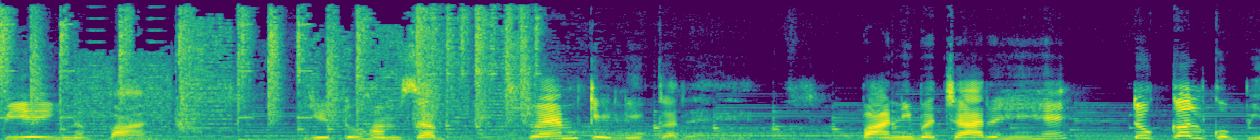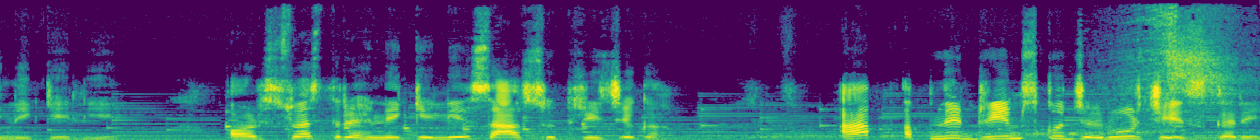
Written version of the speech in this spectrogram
पिए न पान। ये तो हम सब स्वयं के लिए कर रहे हैं। पानी बचा रहे हैं तो कल को पीने के लिए, और स्वस्थ रहने के लिए साफ़ सुथरी जगह। आप अपने ड्रीम्स को ज़रूर चेस करें,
